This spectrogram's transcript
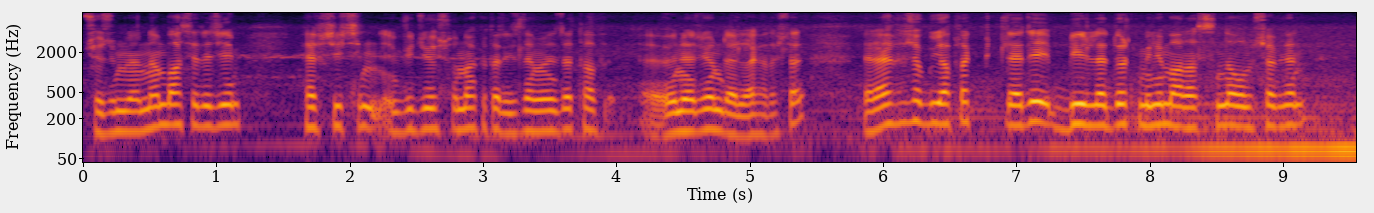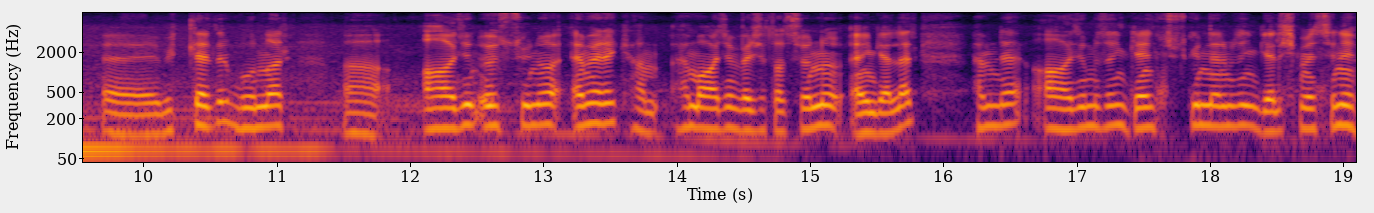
çözümlerinden bahsedeceğim. Hepsi için videoyu sonuna kadar izlemenizi tabi e, öneriyorum değerli arkadaşlar. Değerli arkadaşlar bu yaprak bitleri 1 ile 4 milim arasında oluşabilen e, bitlerdir. Bunlar e, ağacın öz suyunu emerek hem, hem ağacın vejetasyonunu engeller hem de ağacımızın genç günlerimizin gelişmesini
